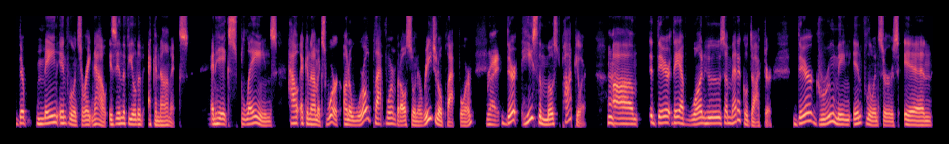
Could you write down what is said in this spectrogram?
Their main influencer right now is in the field of economics. And he explains how economics work on a world platform but also on a regional platform. Right. there he's the most popular. Huh. um there they have one who's a medical doctor. They're grooming influencers in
